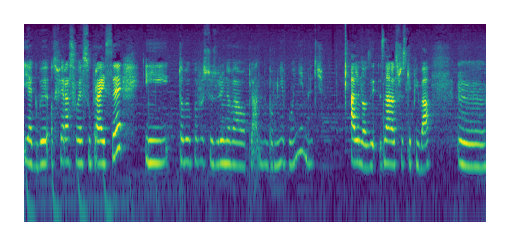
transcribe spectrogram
jakby otwiera swoje surprise'y i to by po prostu zrujnowało plan, bo mnie było nie być. Ale no, znalazł wszystkie piwa. Mm.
